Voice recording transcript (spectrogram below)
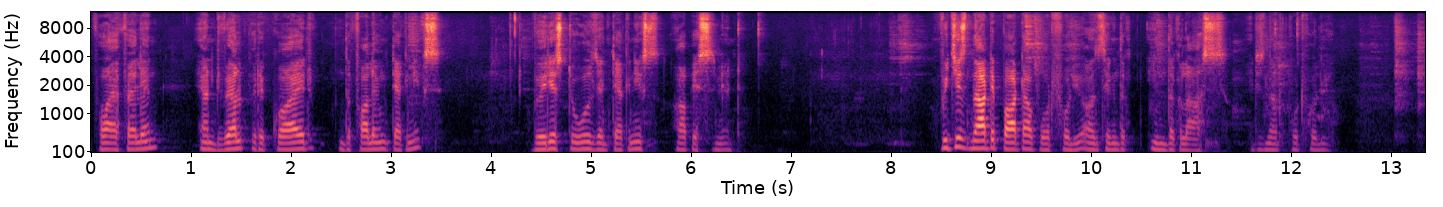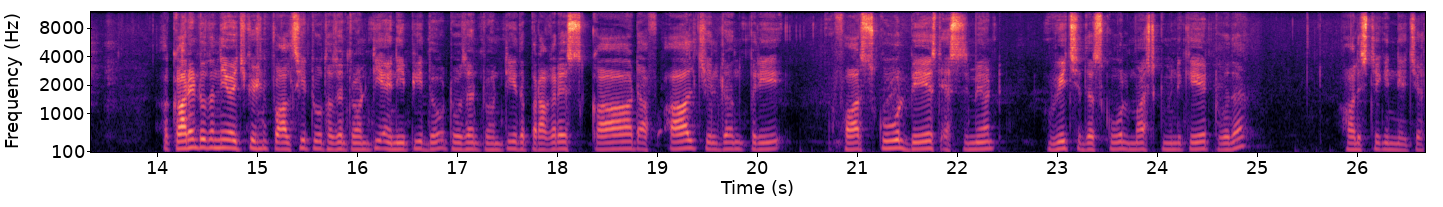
for FLN and develop require the following techniques, various tools and techniques of estimate which is not a part of portfolio answering the in the class. It is not portfolio. According to the new education policy 2020 nep 2020 the progress card of all children pre for school based assessment which the school must communicate to the holistic in nature.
